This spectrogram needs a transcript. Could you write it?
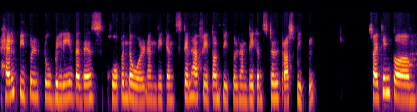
help people to believe that there's hope in the world and they can still have faith on people and they can still trust people. So i think um,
